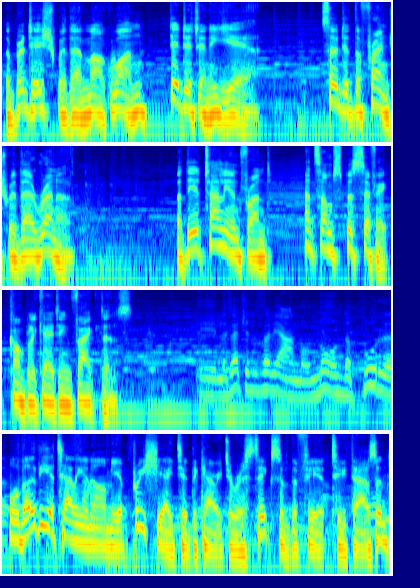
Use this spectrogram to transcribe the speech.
The British, with their Mark I, did it in a year. So did the French with their Renault. But the Italian front had some specific complicating factors. Although the Italian army appreciated the characteristics of the Fiat 2000,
